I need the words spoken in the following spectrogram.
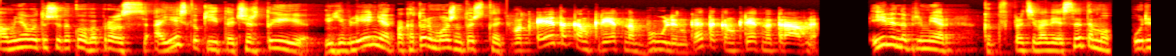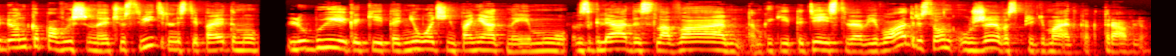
А у меня вот еще такой вопрос. А есть какие-то черты явления, по которым можно точно сказать, вот это конкретно буллинг, это конкретно травля? Или, например, как в противовес этому, у ребенка повышенная чувствительность, и поэтому любые какие-то не очень понятные ему взгляды, слова, там какие-то действия в его адрес он уже воспринимает как травлю.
